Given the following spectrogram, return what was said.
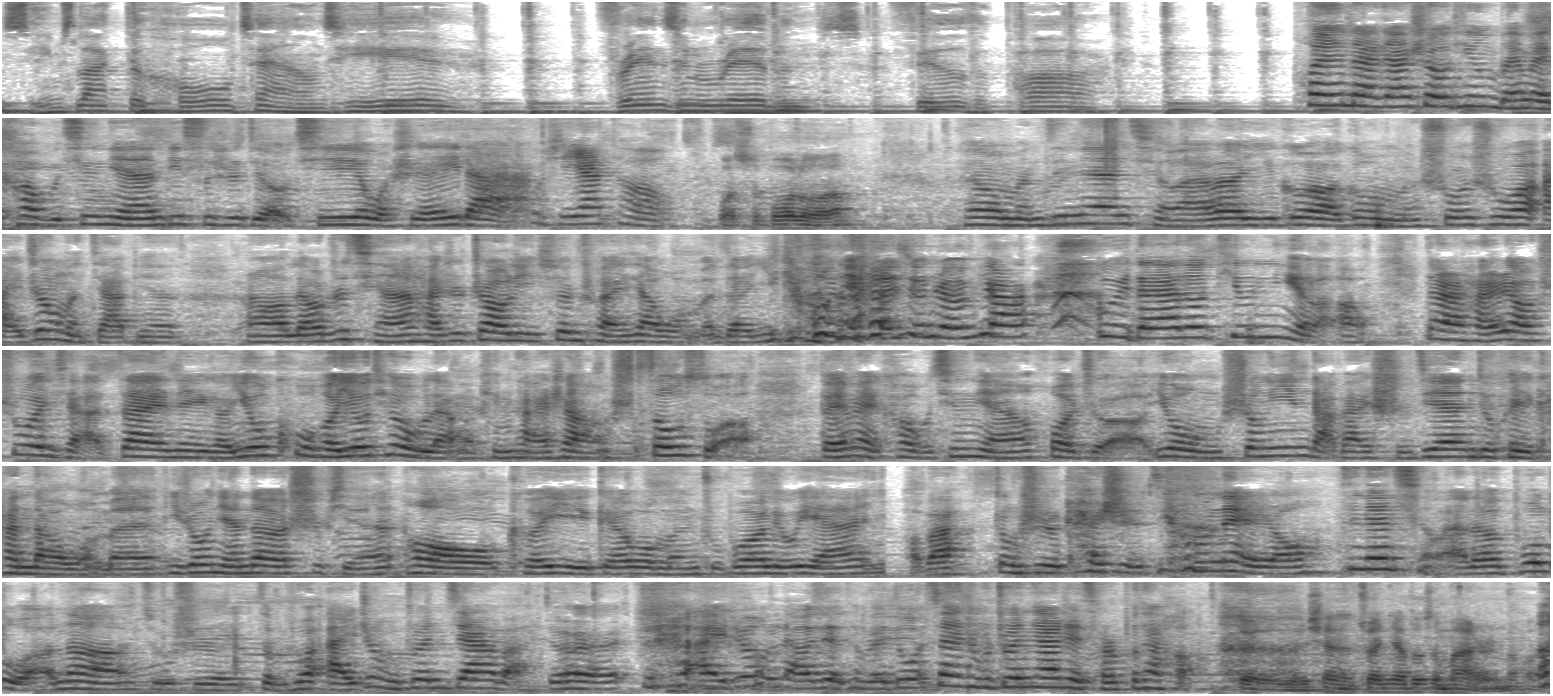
Seems like the whole town's here. Friends and ribbons fill the park. 欢迎大家收听北美靠谱青年第四十九期，我是 Ada。我是丫头，我是菠萝，朋友们，今天请来了一个跟我们说说癌症的嘉宾。然后聊之前，还是照例宣传一下我们的一周年宣传片儿，估计大家都听腻了啊。但是还是要说一下，在那个优酷和 YouTube 两个平台上搜索“北美靠谱青年”或者用声音打败时间，就可以看到我们一周年的视频。然后可以给我们主播留言，好吧？正式开始节目内容。今天请来的菠萝呢，就是怎么说，癌症专家吧，就是 对癌症了解特别多。现在是不是“专家”这词儿不太好？对对对，现在专家都是骂人的，好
